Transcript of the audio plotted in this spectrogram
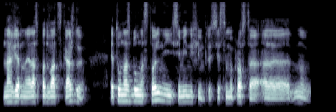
наверное, раз по 20 каждую. Это у нас был настольный семейный фильм. То есть, если мы просто, э, ну,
